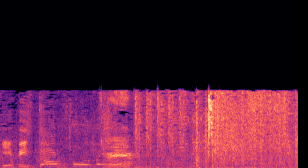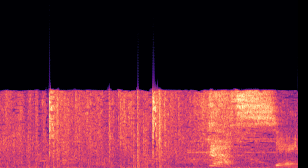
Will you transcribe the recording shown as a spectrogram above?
Gibby's done for, Right baby. here. Yes. Yeah.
